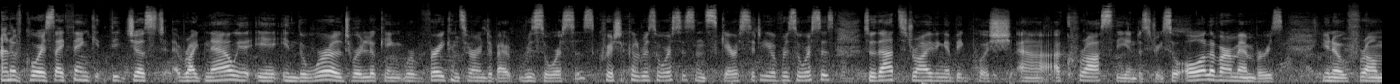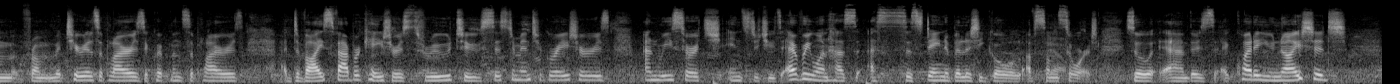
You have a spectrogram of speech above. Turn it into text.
And of course, I think that just right now in the world, we're looking, we're very concerned about resources, critical resources, and scarcity of resources. So that's driving a big push uh, across the industry. So all of our members, you know, from from material suppliers, equipment suppliers, uh, device fabricators, through to system integrators and research institutes, everyone has a sustainability goal of some sort. So um, there's uh, quite a united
